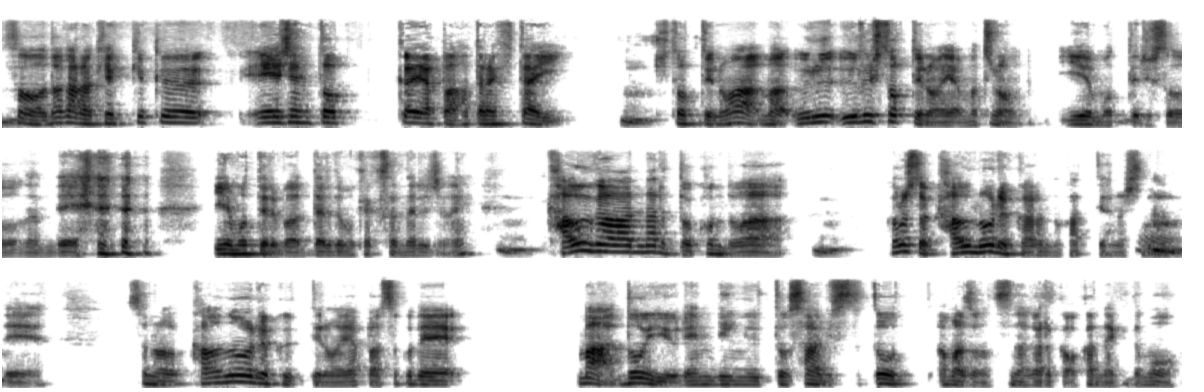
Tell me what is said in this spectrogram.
だそう、だから結局、エージェントがやっぱ働きたいうん。人っていうのは、まあ、売る、売る人っていうのは、いや、もちろん家を持ってる人なんで、家持ってれば誰でもお客さんになるじゃない？うん。買う側になると、今度は、うん。この人は買う能力あるのかっていう話なんで、その買う能力っていうのは、やっぱそこで、まあ、どういう lending とサービスと Amazon がつながるかわかんないけども、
